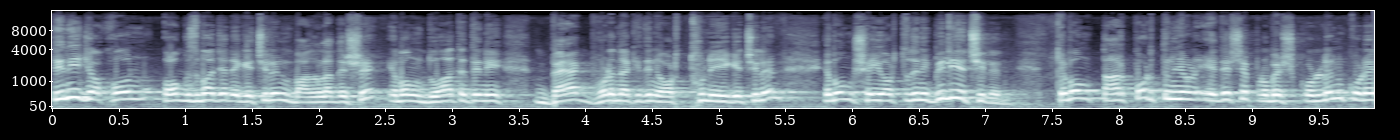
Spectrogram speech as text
তিনি যখন কক্সবাজারে গেছিলেন বাংলাদেশে এবং দুহাতে তিনি ব্যাগ ভরে নাকি তিনি অর্থ নিয়ে গেছিলেন এবং সেই অর্থ তিনি বিলিয়েছিলেন এবং তারপর তিনি যখন এদেশে প্রবেশ করলেন করে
